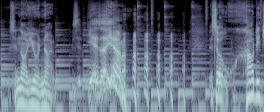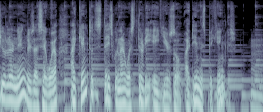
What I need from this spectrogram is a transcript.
I said, No, you are not. I said, Yes, I am. so, how did you learn English? I said, Well, I came to the States when I was 38 years old. I didn't speak English. Hmm,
